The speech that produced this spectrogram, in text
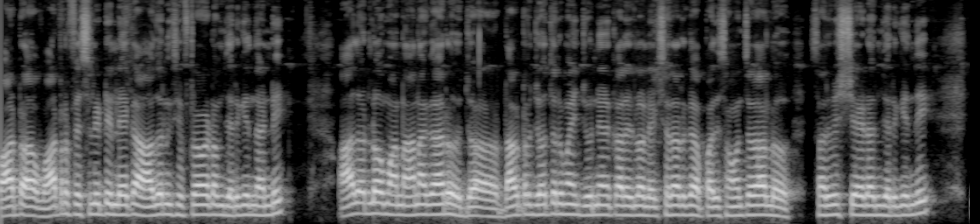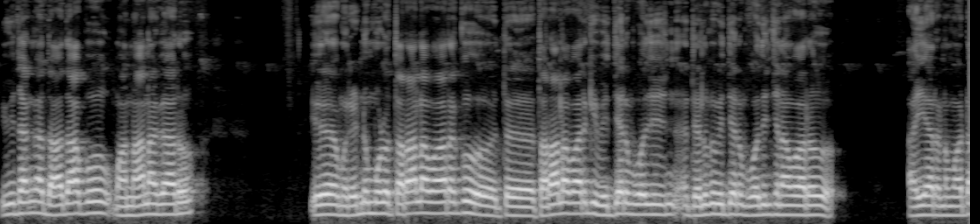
వాటర్ వాటర్ ఫెసిలిటీ లేక ఆధునిక షిఫ్ట్ అవ్వడం జరిగిందండి. ఆదోర్లో మా నాన్నగారు జో డాక్టర్ జ్యోతిర్మయి జూనియర్ కాలేజ్లో లెక్చరర్గా పది సంవత్సరాలు సర్వీస్ చేయడం జరిగింది. ఈ విధంగా దాదాపు మా నాన్నగారు రెండు మూడు తరాల వరకు తరాల వారికి విద్యను బోధి తెలుగు విద్యను బోధించిన వారు అయ్యారనమాట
